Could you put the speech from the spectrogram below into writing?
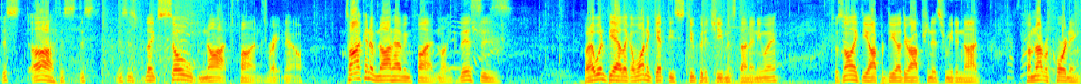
This, ah, oh, this, this, this is like so not fun right now. Talking of not having fun, like this is... But I wouldn't be, like I want to get these stupid achievements done anyway. So it's not like the op the other option is for me to not... If I'm not recording,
